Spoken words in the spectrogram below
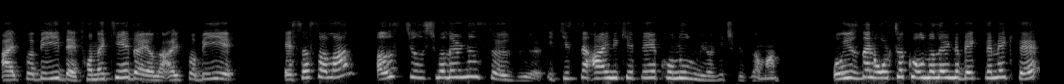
alfabeyi de fonetiğe dayalı alfabeyi esas alan ağız çalışmalarının sözlüğü. İkisi aynı kefeye konulmuyor hiçbir zaman. O yüzden ortak olmalarını beklemek de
